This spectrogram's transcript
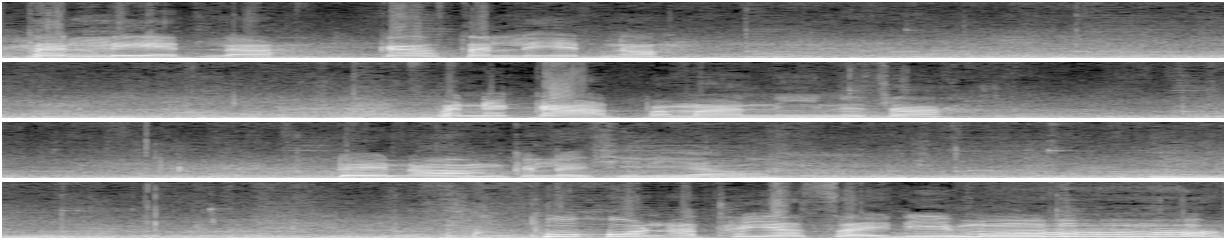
สแตนเลสเหรอแก้วสแตนเลสเนาะบรรยากาศประมาณนี้นะจ๊ะ เดินอ้อมกันเลยทีเดียว ผู้คนอัธยาศัยดีมาก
